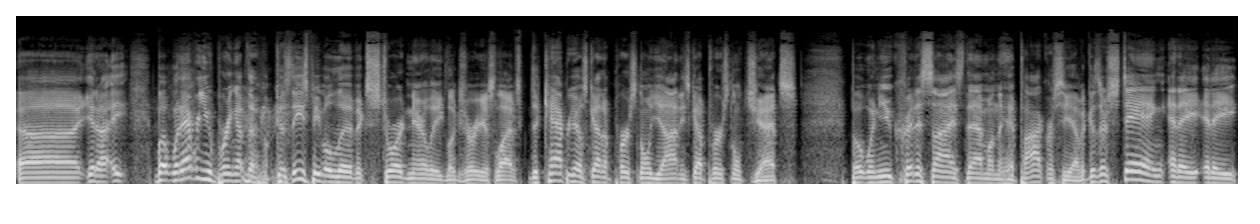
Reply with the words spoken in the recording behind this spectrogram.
Uh, you know, but whenever you bring up the because these people live extraordinarily luxurious lives. DiCaprio's got a personal yacht, he's got personal jets, but when you criticize them on the hypocrisy of it, because they're staying at a at a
